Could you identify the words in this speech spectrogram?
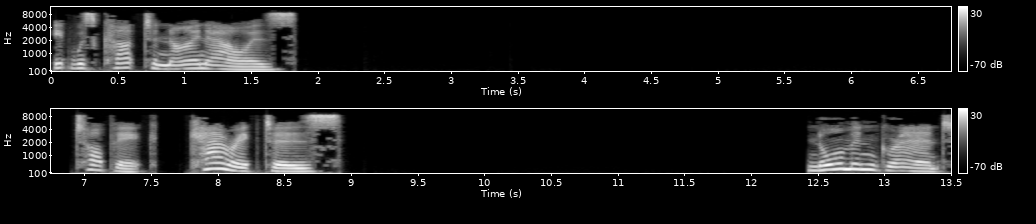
it was cut to nine hours. Characters Norman Grant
